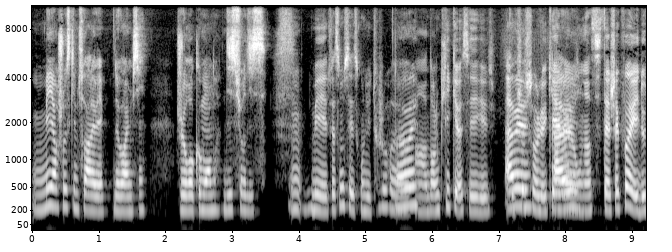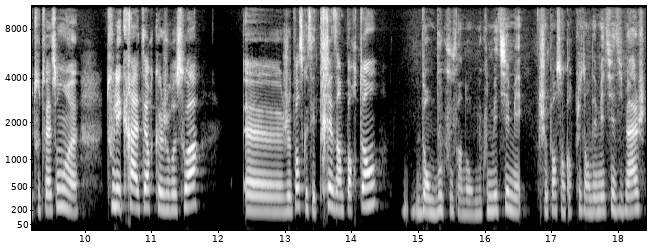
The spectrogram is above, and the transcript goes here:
meilleure chose qui me soit arrivée de voir psy. Je le recommande, 10 sur 10. Mm. Mais de toute façon, c'est ce qu'on dit toujours. euh, Ah ouais. dans le clic, euh, c'est quelque Ah ouais. chose sur lequel Ah on insiste à chaque fois. Et de toute façon, euh, tous les créateurs que je reçois, je pense que c'est très important dans beaucoup, enfin dans beaucoup de métiers, mais je pense encore plus dans des métiers d'image,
